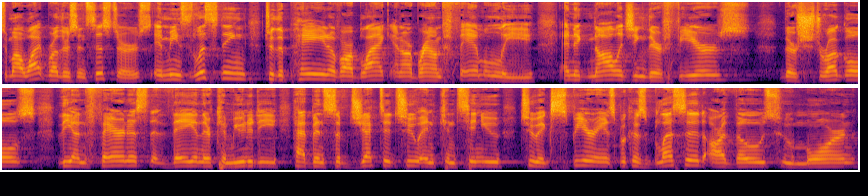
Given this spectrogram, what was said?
to my white brothers and sisters, it means listening to the pain of our black and our brown family and acknowledging their fears, their struggles, the unfairness that they and their community have been subjected to and continue to experience because blessed are those who mourn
